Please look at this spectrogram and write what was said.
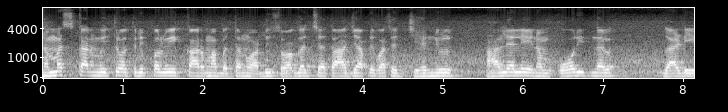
નમસ્કાર મિત્રો, ત્રિપલ વી કારમાં બધાનું હાર્દિક સ્વાગત છે. તો આજે આપણી પાસે જેન્યુઅલ હાલેલી અને ઓરિજિનલ ગાડી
